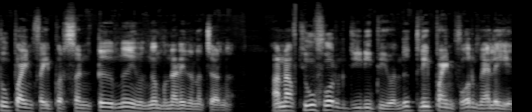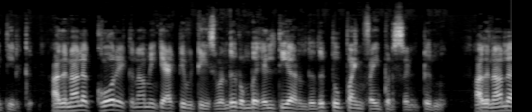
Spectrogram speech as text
டூ பாயிண்ட் ஃபைவ் பர்சன்ட்டுன்னு இவங்க முன்னாடி நினச்சாங்க. ஆனால் கியூ ஃபோர் ஜிடிபி வந்து த்ரீ பாயிண்ட் ஃபோர் மேலே ஏற்றிருக்கு அதனால் கோர் எக்கனாமிக் ஆக்டிவிட்டீஸ் வந்து ரொம்ப ஹெல்த்தியாக இருந்தது டூ பாயிண்ட் ஃபைவ் பர்சன்ட்டுன்னு அதனால்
